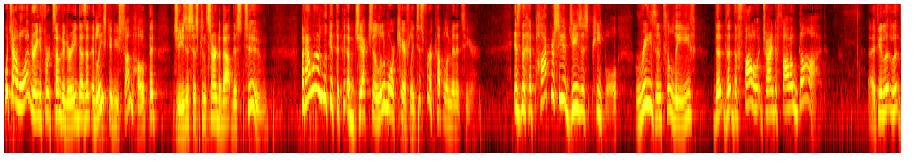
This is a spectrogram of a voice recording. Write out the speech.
Which I'm wondering if, for some degree, doesn't at least give you some hope that Jesus is concerned about this too. But I want to look at the objection a little more carefully, just for a couple of minutes here. Is the hypocrisy of Jesus' people reason to leave the, the, the follow, trying to follow God? Uh, if you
